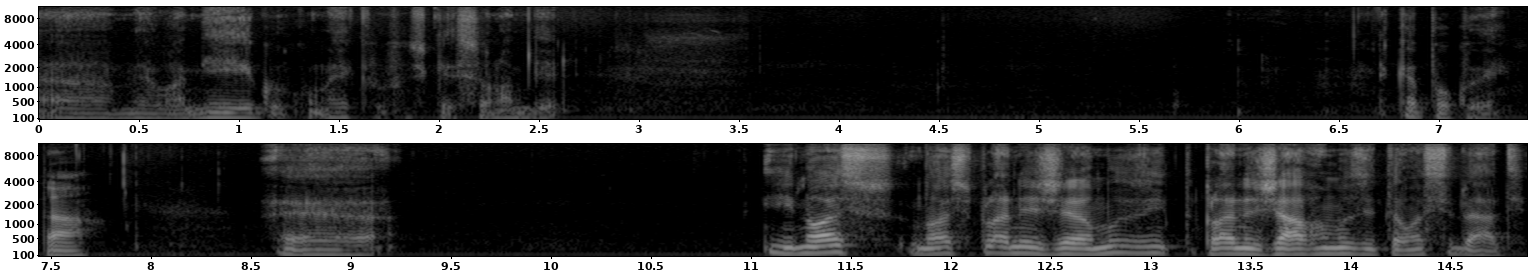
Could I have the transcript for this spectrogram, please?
ah, meu amigo, como é que eu esqueci o nome dele? Daqui a pouco vem. Tá. É, e nós, nós planejamos, planejávamos então a cidade.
